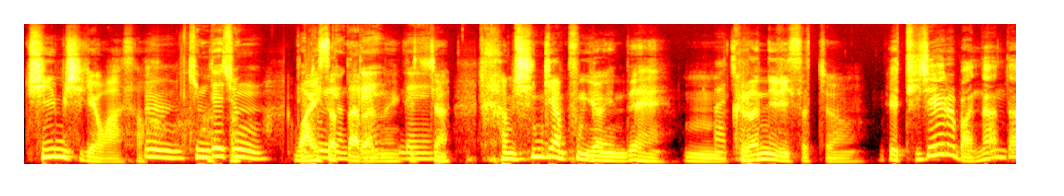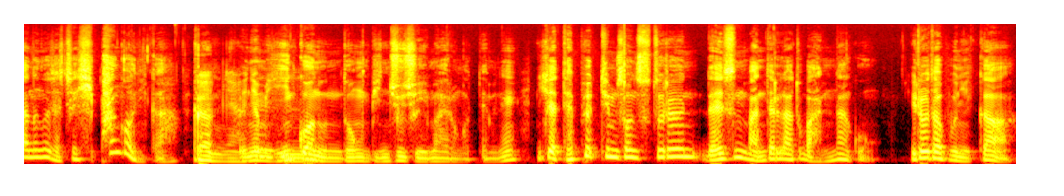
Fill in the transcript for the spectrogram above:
취임식에 와서 음, 김대중 와 있었다라는 때. 게 네. 진짜 참 신기한 풍경인데 음. 그런 일이 있었죠. DJ를 만난다는 것 자체가 힙한 거니까. 그럼요. 왜냐면 음. 인권 운동, 민주주의 막 이런 것 때문에. 그러니까 대표팀 선수들은 넬슨 만델라도 만나고 이러다 보니까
